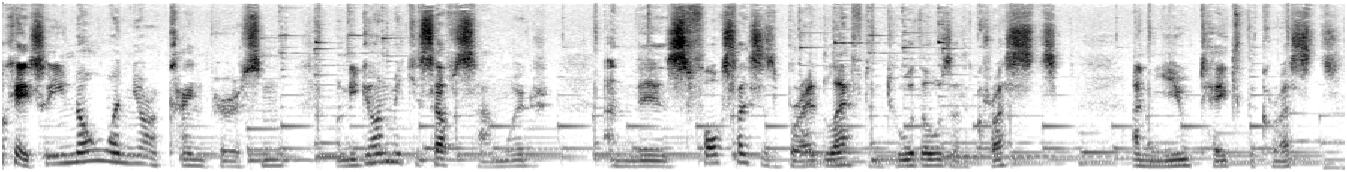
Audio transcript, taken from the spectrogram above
Okay, so you know when you're a kind person, when you go and make yourself a sandwich, and there's four slices of bread left, and two of those are the crusts, and you take the crusts.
